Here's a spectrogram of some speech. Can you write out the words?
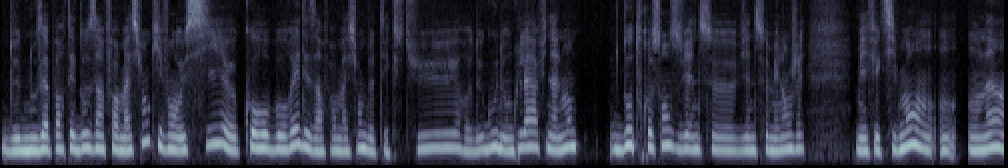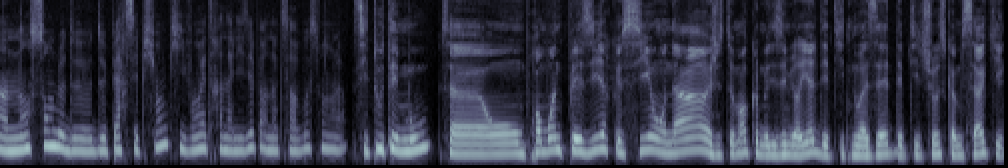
de nous apporter d'autres informations qui vont aussi euh, corroborer des informations de texture, de goût. Donc là, finalement, d'autres sens viennent se, viennent se mélanger. Mais effectivement, on, on a un ensemble de, de perceptions qui vont être analysées par notre cerveau à ce moment-là. Si tout est mou, ça, on prend moins de plaisir que si on a justement, comme le disait Muriel, des petites noisettes, des petites choses comme ça qui.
